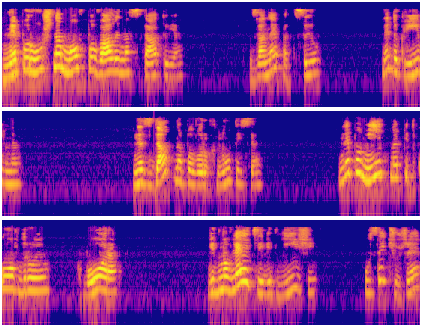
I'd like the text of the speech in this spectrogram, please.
непорушна, мов повалена статуя, занепад сил, недокрівна, нездатна поворухнутися, непомітна під ковдрою, хвора, відмовляється від їжі, усе чуже,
